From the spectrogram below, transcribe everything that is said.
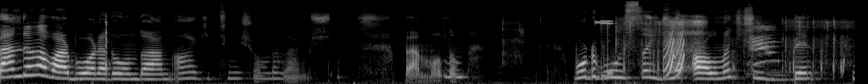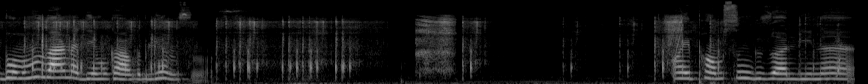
Bende de var bu arada ondan. Aa gitmiş onu da vermişim. Ben malım. Bu arada bu hırsayıcıyı almak için ben donumu vermediğim kaldı biliyor musunuz? Ay Pams'ın güzelliğine.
